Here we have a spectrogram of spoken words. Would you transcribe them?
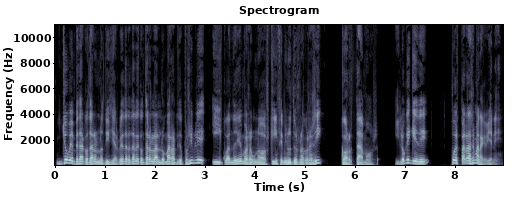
Yo voy a empezar a contaros noticias, voy a tratar de contarlas lo más rápido posible y cuando lleguemos a unos 15 minutos, una cosa así, cortamos. Y lo que quede, pues para la semana que viene.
